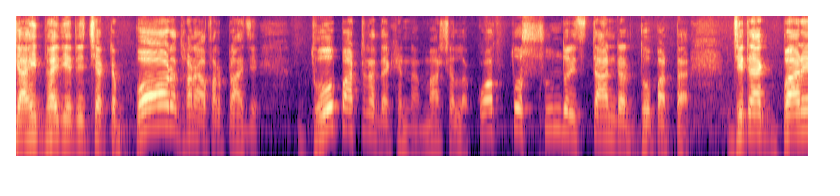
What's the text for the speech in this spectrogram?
জাহিদ ভাই দিয়ে দিচ্ছে একটা বড় ধরনের অফার প্রাইজে দোপাট্টাটা দেখেন না মার্শাল্লাহ কত সুন্দর স্ট্যান্ডার্ড দোপাট্টা, যেটা একবারে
